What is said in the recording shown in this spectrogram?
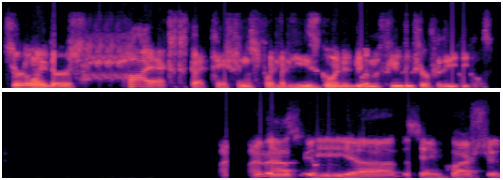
certainly there's high expectations for what he's going to do in the future for the Eagles. I'm going asking the uh, the same question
